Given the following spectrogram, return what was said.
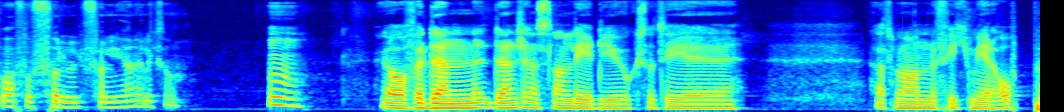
varför fullfölja det liksom? mm, Ja, för den, den känslan leder ju också till eh, att man fick mer hopp.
